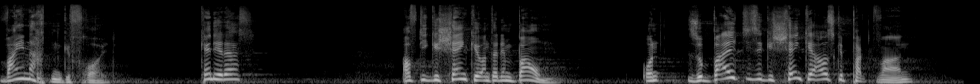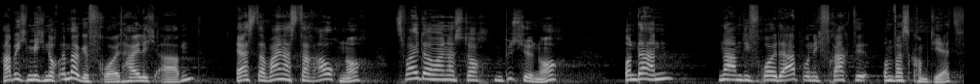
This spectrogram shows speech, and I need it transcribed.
Weihnachten gefreut? Kennt ihr das? Auf die Geschenke unter dem Baum. Und sobald diese Geschenke ausgepackt waren, habe ich mich noch immer gefreut, Heiligabend, erster Weihnachtstag auch noch, zweiter Weihnachtstag ein bisschen noch. Und dann nahm die Freude ab und ich fragte, und was kommt jetzt?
